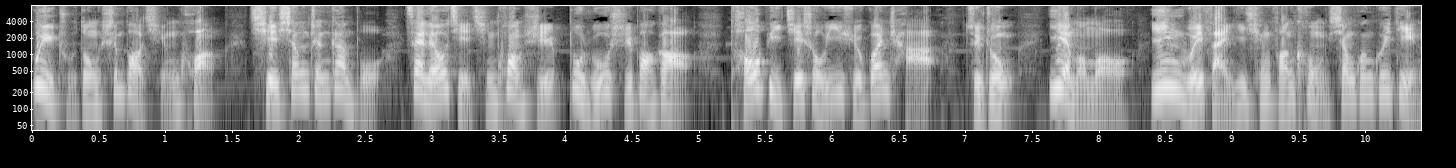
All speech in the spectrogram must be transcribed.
未主动申报情况，且乡镇干部在了解情况时不如实报告，逃避接受医学观察，最终叶某某因违反疫情防控相关规定，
